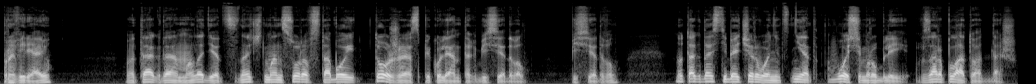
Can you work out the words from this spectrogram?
«Проверяю». «Вот так, да, молодец. Значит, Мансуров с тобой тоже о спекулянтах беседовал?» «Беседовал». «Ну тогда с тебя червонец. Нет, 8 рублей. В зарплату отдашь».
